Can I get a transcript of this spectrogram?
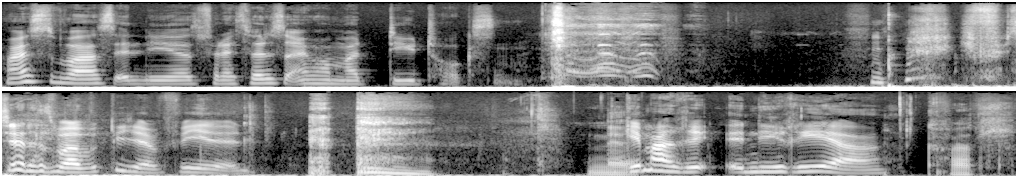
Weißt du was, Elias? Vielleicht solltest du einfach mal detoxen. ich würde dir das mal wirklich empfehlen. Nee, Geh mal in die Reha. Quatsch.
